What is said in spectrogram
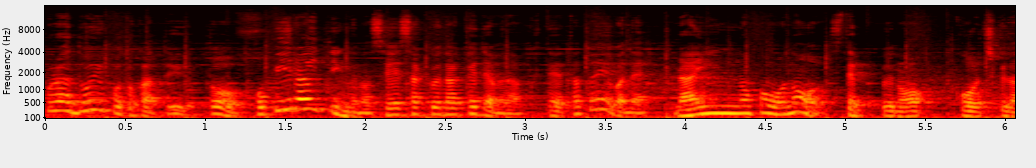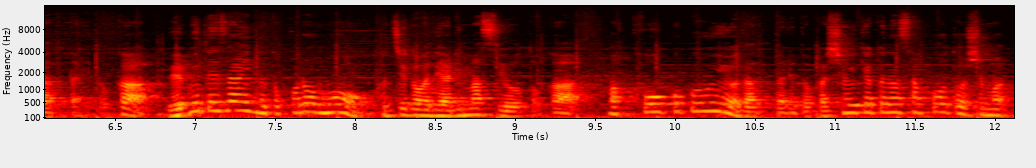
これはどういうことかというと、コピーライティングの制作だけではなくて、例えばね、LINE の方のステップの構築だったりとか、Web デザインのところもこっち側でやりますよとか、まあ、広告運用だったりとか、集客のサポートをしま、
